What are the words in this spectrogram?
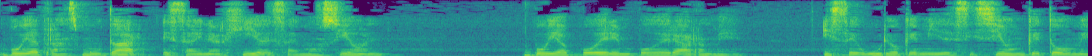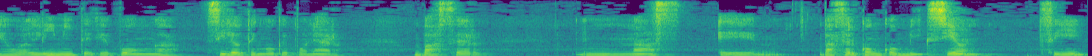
voy a transmutar esa energía, esa emoción, voy a poder empoderarme y seguro que mi decisión que tome o el límite que ponga, si lo tengo que poner, va a ser más, eh, va a ser con convicción, ¿sí?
